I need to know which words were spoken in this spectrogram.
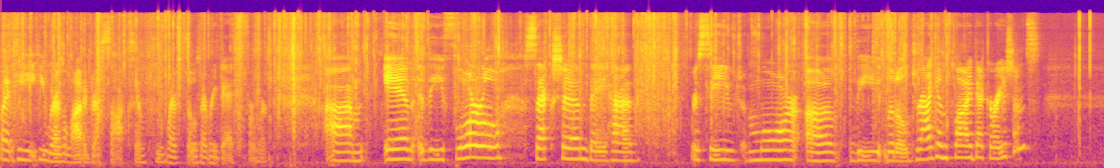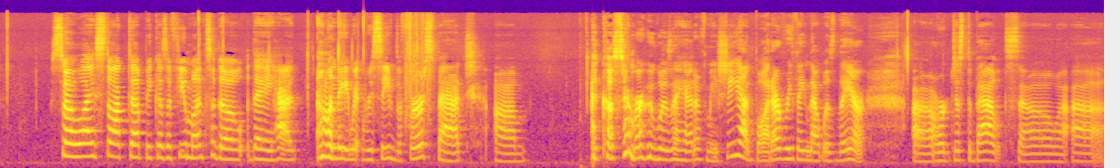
but he, he wears a lot of dress socks and he wears those every day for work. Um, in the floral section, they had received more of the little dragonfly decorations. So I stocked up because a few months ago they had, when they re received the first batch, um, a customer who was ahead of me, she had bought everything that was there, uh, or just about. So uh,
